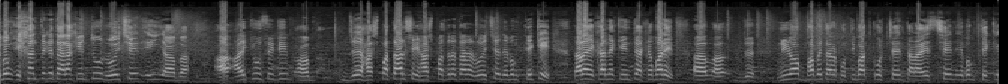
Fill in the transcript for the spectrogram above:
এবং এখান থেকে তারা কিন্তু রয়েছে এই আইকিউ সিটি যে হাসপাতাল, সেই হাসপাতালে তারা রয়েছেন এবং থেকে তারা এখানে কিন্তু একেবারে নীরবভাবে তারা প্রতিবাদ করছেন, তারা এসছেন এবং থেকে,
